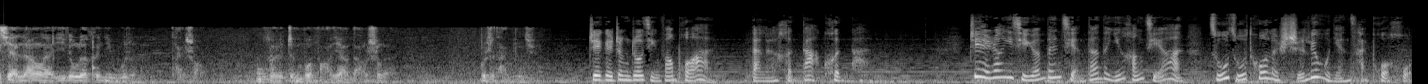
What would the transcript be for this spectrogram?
现场呢遗留的痕迹物证太少，所以侦破方向当时呢不是太明确。这给郑州警方破案带来很大困难，这也让一起原本简单的银行劫案足足拖了十六年才破获。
